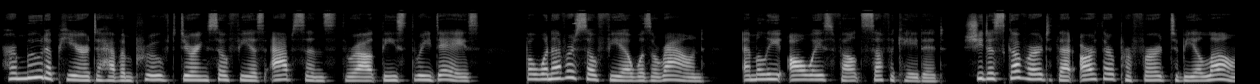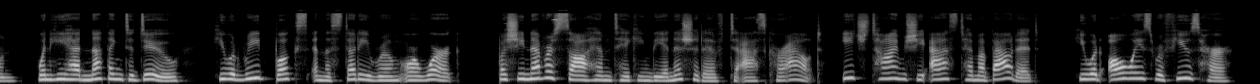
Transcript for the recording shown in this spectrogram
Her mood appeared to have improved during Sophia's absence throughout these three days, but whenever Sophia was around, Emily always felt suffocated. She discovered that Arthur preferred to be alone. When he had nothing to do, he would read books in the study room or work, but she never saw him taking the initiative to ask her out. Each time she asked him about it, he would always refuse her.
